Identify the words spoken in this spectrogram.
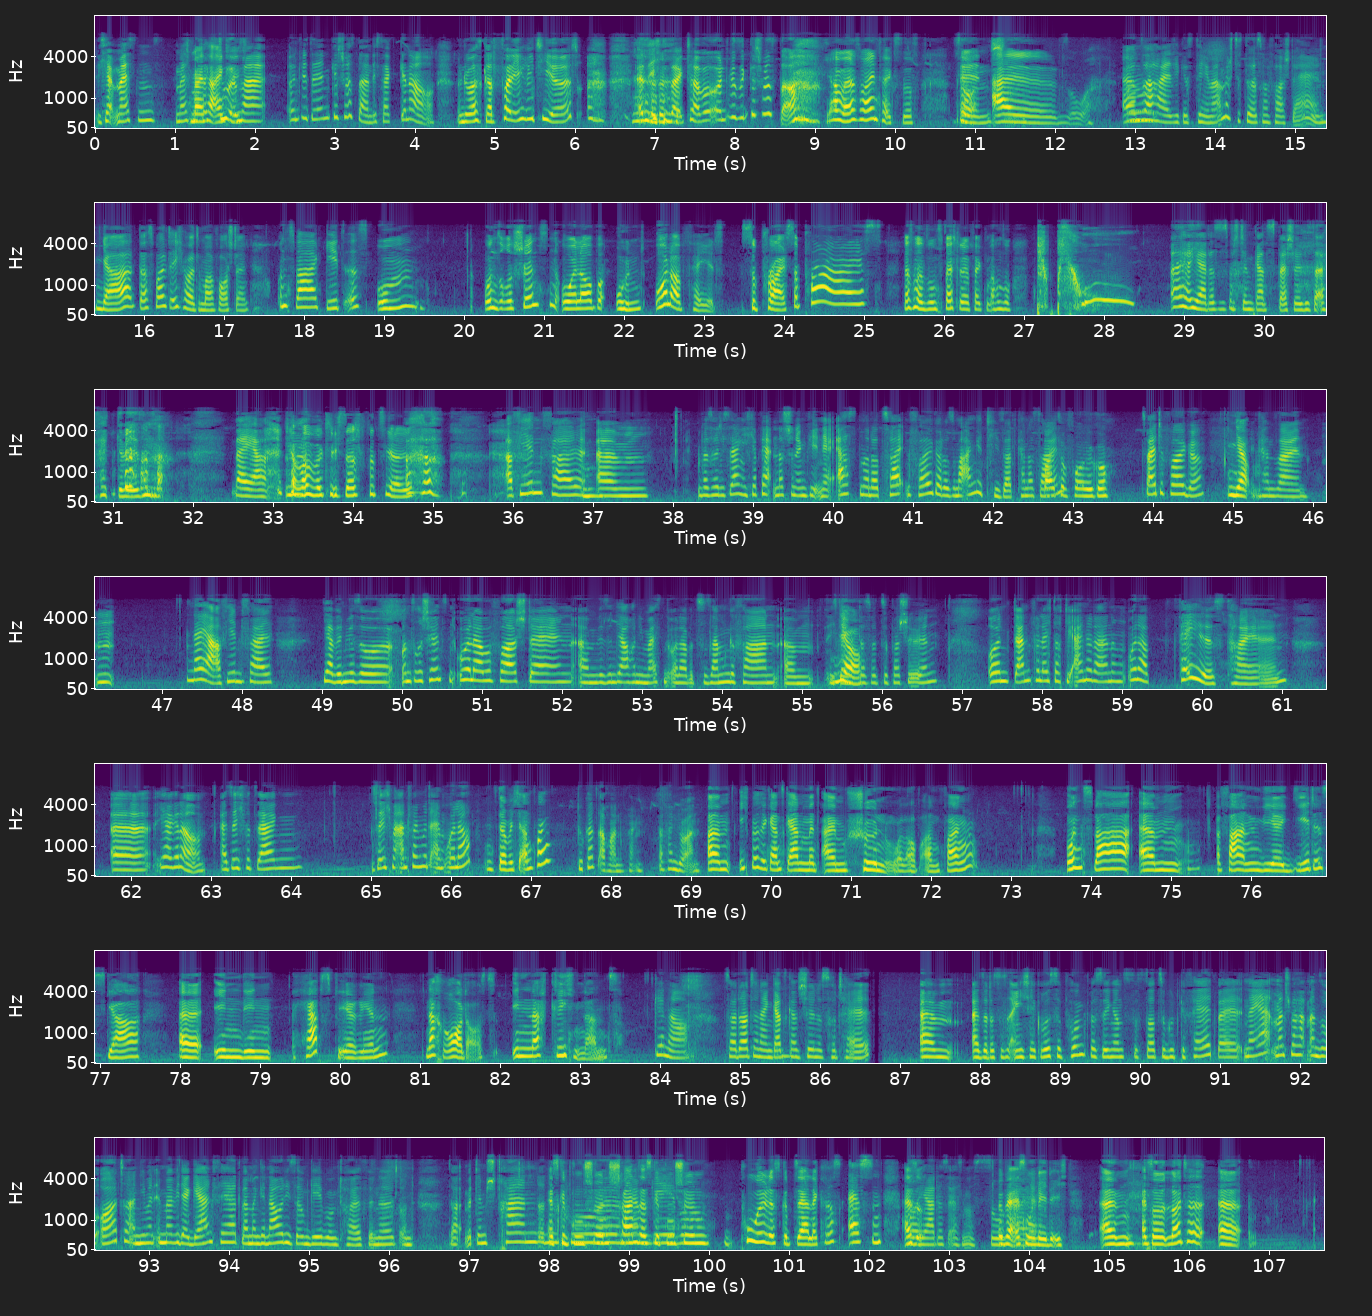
Ich habe meistens, meistens meinte sagst du immer, und wir sind Geschwister. Und ich sag, genau. Und du warst gerade voll irritiert, als ich gesagt habe, und wir sind Geschwister. ja, weil das mein Text ist. So, Mensch. also. ähm, Unser heutiges Thema. Möchtest du das mal vorstellen? Ja, das wollte ich heute mal vorstellen. Und zwar geht es um unsere schönsten Urlaube und Urlaub-Fails. Surprise, surprise! Lass mal so einen Special-Effekt machen, so. Piu, piu. Äh, ja, das ist bestimmt ganz special, dieser Effekt gewesen. naja, Der war wirklich sehr speziell. Auf jeden Fall, Mhm. ähm, was würde ich sagen? Ich glaube, wir hatten das schon irgendwie in der ersten oder zweiten Folge oder so mal angeteasert. Kann das sein? Zweite Folge. Zweite Folge? Ja. Kann sein. Mhm. Naja, auf jeden Fall, ja, würden wir so unsere schönsten Urlaube vorstellen. Ähm, wir sind ja auch in die meisten Urlaube zusammengefahren. Ähm, ich denke, Ja. das wird super schön. Und dann vielleicht auch die ein oder anderen Urlaub-Fails teilen. Äh, ja, genau. Also ich würde sagen, soll ich mal anfangen mit einem Urlaub? Darf ich anfangen? Du kannst auch anfangen. Dann fang du an. Ähm, ich würde ganz gerne mit einem schönen Urlaub anfangen. Und zwar ähm, fahren wir jedes Jahr äh, in den Herbstferien nach Rhodos, in, nach Griechenland. Genau. Zwar dort in ein ganz, ganz schönes Hotel. Ähm, also das ist eigentlich der größte Punkt, weswegen uns das dort so gut gefällt, weil, naja, manchmal hat man so Orte, an die man immer wieder gern fährt, weil man genau diese Umgebung toll findet und dort mit dem Strand und Es gibt einen Pool schönen und Strand, es gibt einen schönen Pool, es gibt sehr leckeres Essen. Also oh ja, das Essen ist so über geil. Essen rede ich. Ähm, also Leute, äh,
